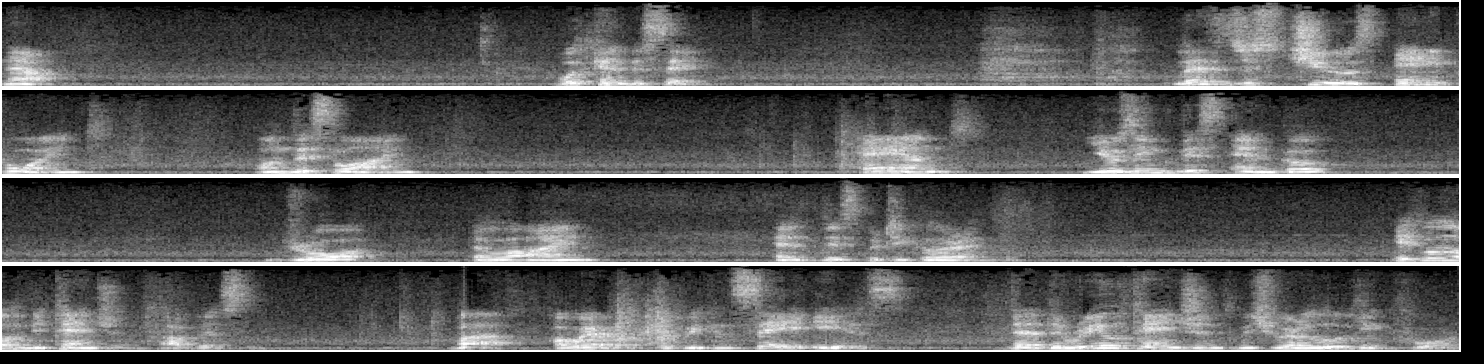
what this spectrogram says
Now, what can we say? Let's just choose any point on this line and using this angle draw a line at this particular angle. It will not be tangent, obviously. But, however, what we can say is that the real tangent which we are looking for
